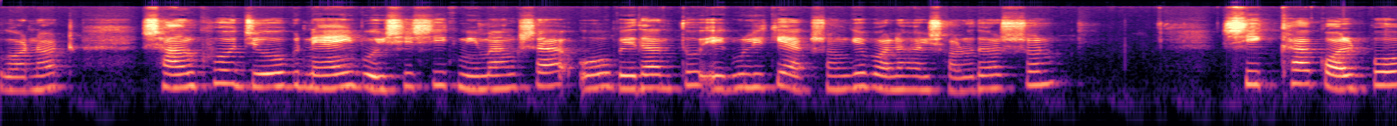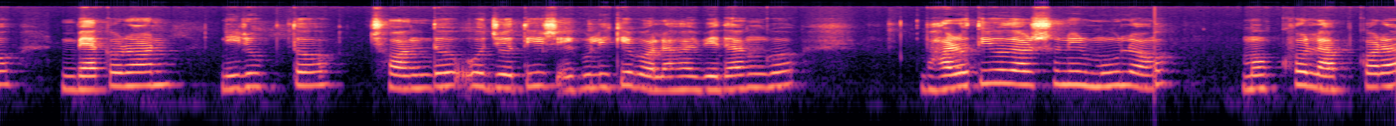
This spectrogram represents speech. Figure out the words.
গণট সাংখ্য, যোগ, ন্যায়, বৈশেষিক, মীমাংসা ও বেদান্ত। এগুলিকে একসঙ্গে বলা হয় স্বরদর্শন। শিক্ষা, কল্প, ব্যাকরণ, নিরুক্ত, ছন্দ ও জ্যোতিষ এগুলিকে বলা হয় বেদাঙ্গ। ভারতীয় দর্শনের মূল অঙ্গ মোক্ষ লাভ করা।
